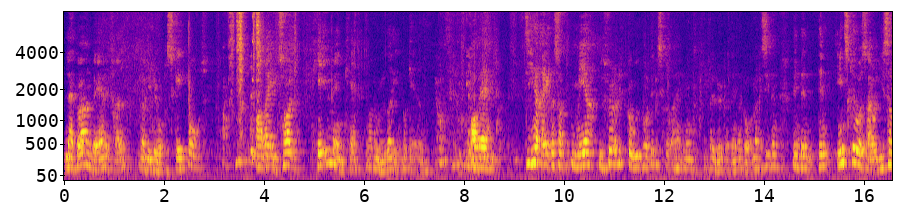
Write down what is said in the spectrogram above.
Lad børn være i fred, når de løber på skateboard. Og regel 12. Hæl med en kat, når du møder en på gaden. Og hvad de her regler så mere udførligt går ud på, det beskriver han i nogle kapitler i løbet af den her bog. Man kan sige, at den, den, den, den indskriver sig jo ligesom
